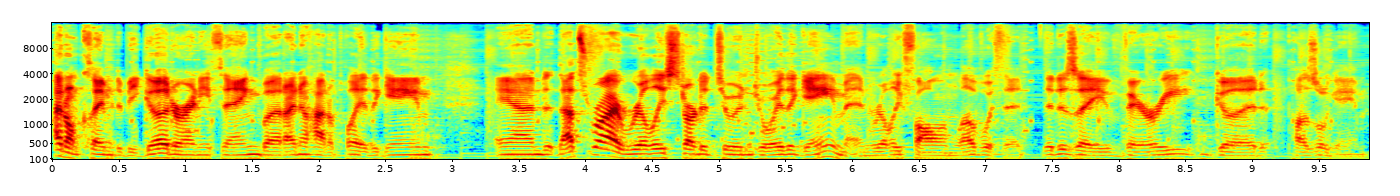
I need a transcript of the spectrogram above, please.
I don't claim to be good or anything, but I know how to play the game. And that's where I really started to enjoy the game and really fall in love with it. It is a very good puzzle game.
